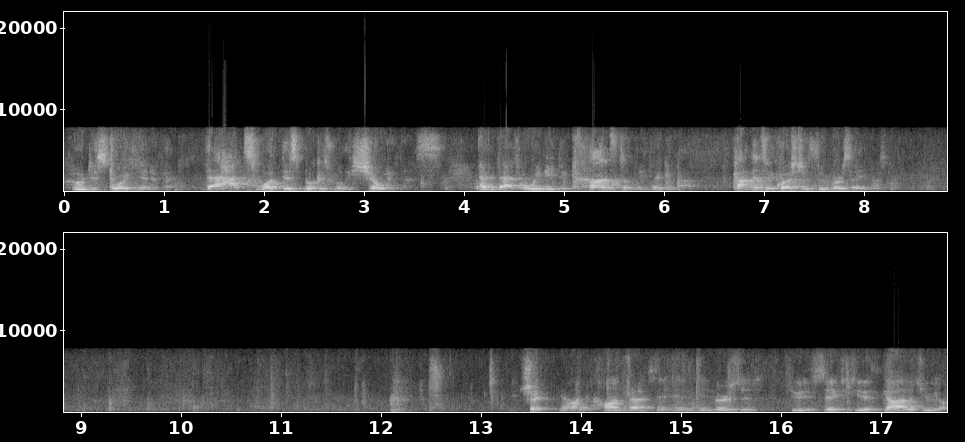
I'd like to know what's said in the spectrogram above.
who destroyed Nineveh. That's what this book is really showing us. And that's what we need to constantly think about. Comments and questions through verse 8. Shake. You know, like the contrast in, in, in verses 2 to 6. You see this God that you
